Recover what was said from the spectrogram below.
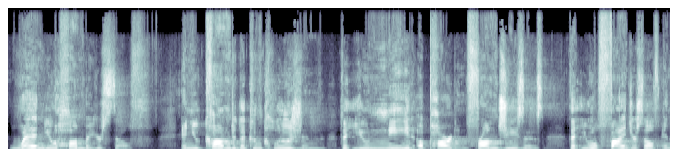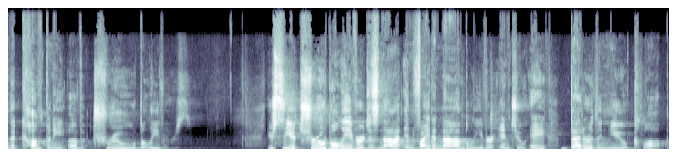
when you humble yourself and you come to the conclusion that you need a pardon from Jesus that you will find yourself in the company of true believers. You see, a true believer does not invite a non believer into a better than you club.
